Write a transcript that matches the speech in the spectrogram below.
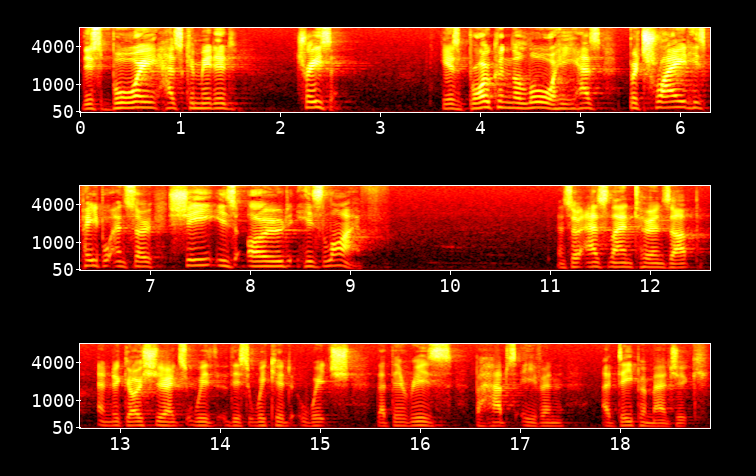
This boy has committed treason. He has broken the law. He has betrayed his people, and so she is owed his life. And so Aslan turns up and negotiates with this wicked witch that there is perhaps even a deeper magic,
